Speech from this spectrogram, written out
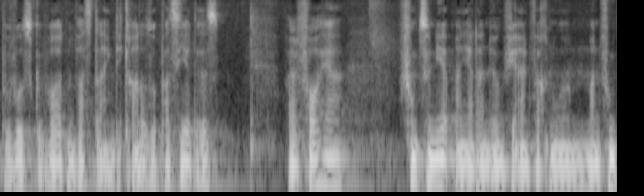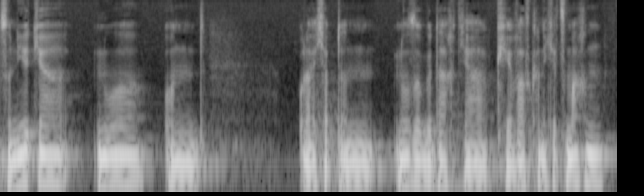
bewusst geworden, was da eigentlich gerade so passiert ist. Weil vorher funktioniert man ja dann irgendwie einfach nur. Man funktioniert ja nur und oder ich habe dann nur so gedacht, ja, okay, was kann ich jetzt machen?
